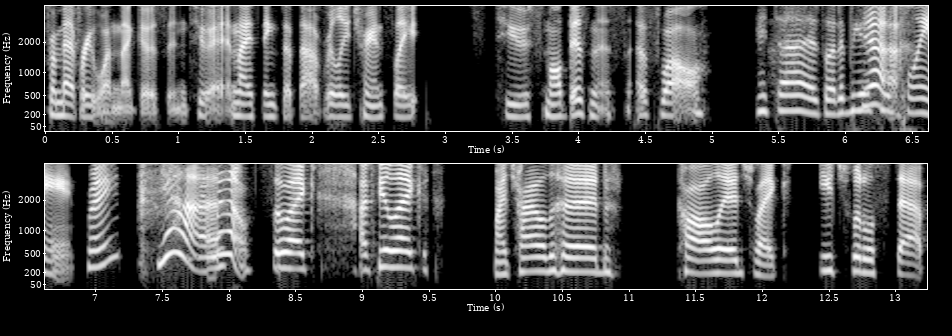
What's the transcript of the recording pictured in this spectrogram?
from everyone that goes into it. And I think that that really translates to small business as well. It does. What a beautiful yeah. point. Right? Yeah. So, like, I feel like my childhood, college, like each little step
